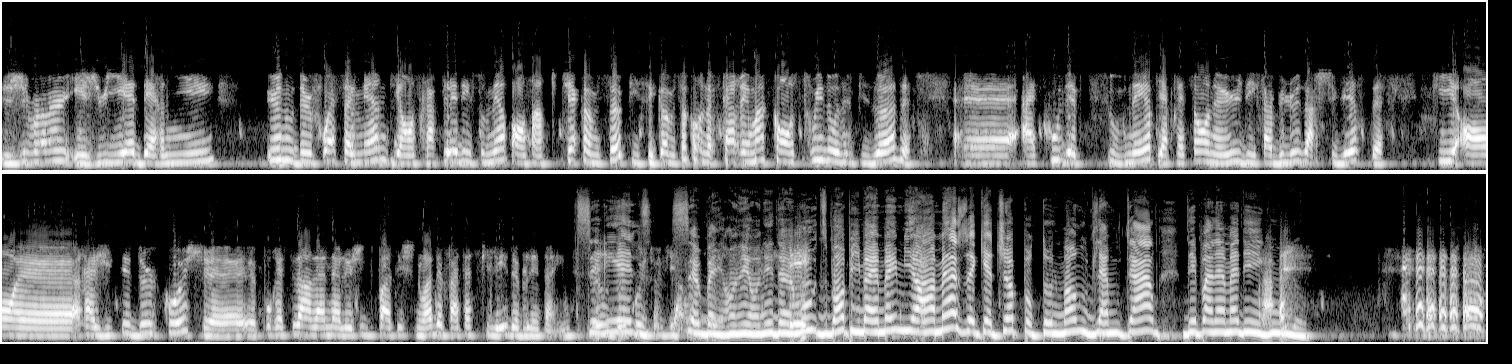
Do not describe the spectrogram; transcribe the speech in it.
juin et juillet dernier, une ou deux fois semaine, puis on se rappelait des souvenirs, puis on s'en pitchait comme ça, puis c'est comme ça qu'on a carrément construit nos épisodes euh, à coup de petits souvenirs, puis après ça, on a eu des fabuleux archivistes qui ont euh, rajouté deux couches euh, pour rester dans l'analogie du pâté chinois de patates pilées de blé d'Inde. C'est réel. de ben, on est, on est d'un Et- mot du bon. Puis même, même, il y a en masse de ketchup pour tout le monde ou de la moutarde, dépendamment des Ah. goûts. là.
